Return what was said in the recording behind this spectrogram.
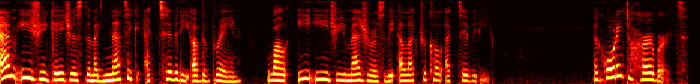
MEG gauges the magnetic activity of the brain while EEG measures the electrical activity. According to Herbert,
